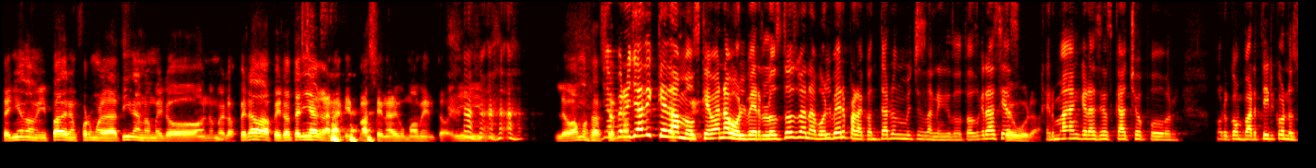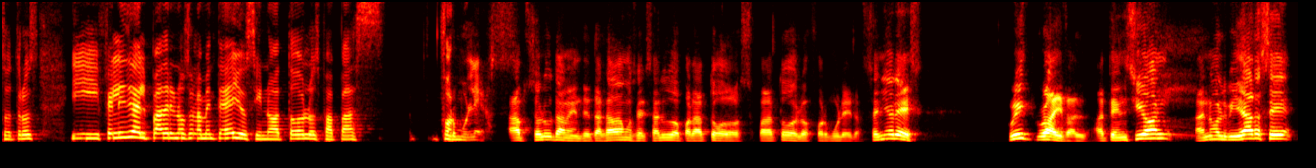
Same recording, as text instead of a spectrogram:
teniendo a mi padre en Fórmula Latina no me, lo, no me lo esperaba, pero tenía ganas que pase en algún momento. Y lo vamos a hacer. Ya, pero ya quedamos que van a volver. Los dos van a volver para contarnos muchas anécdotas. Gracias, Germán. Gracias, Cacho, por, por compartir con nosotros. Y feliz Día del Padre no solamente a ellos, sino a todos los papás formuleros. Absolutamente. Trasladamos el saludo para todos, para todos los formuleros. Señores, Great Rival. Atención a no olvidarse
